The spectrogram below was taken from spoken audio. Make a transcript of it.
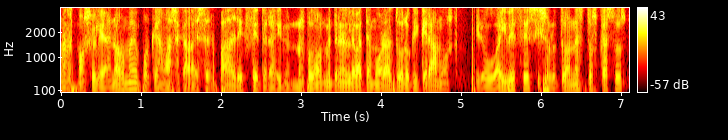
una responsabilidad enorme porque además acaba de ser padre, etcétera, y nos podemos meter en el debate moral todo lo que queramos, pero hay veces y sobre todo en estos casos,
